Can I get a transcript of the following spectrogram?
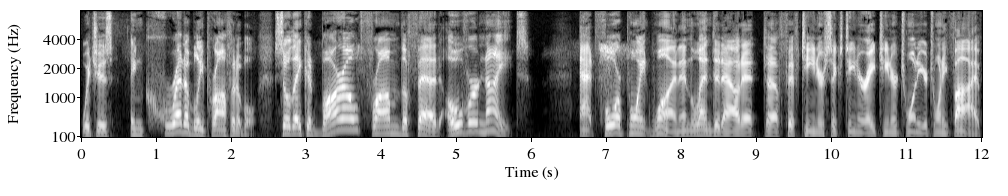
which is incredibly profitable. So they could borrow from the Fed overnight at 4.1 and lend it out at uh, 15 or 16 or 18 or 20 or 25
